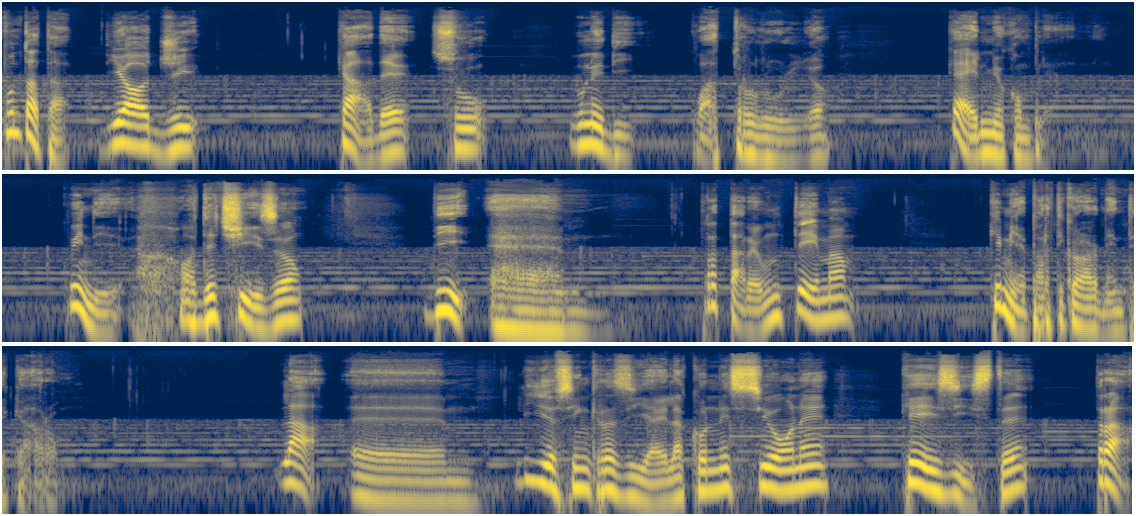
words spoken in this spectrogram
Puntata di oggi cade su lunedì 4 luglio, che è il mio compleanno. Quindi ho deciso di eh, trattare un tema che mi è particolarmente caro. La, eh, l'idiosincrasia e la connessione che esiste tra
